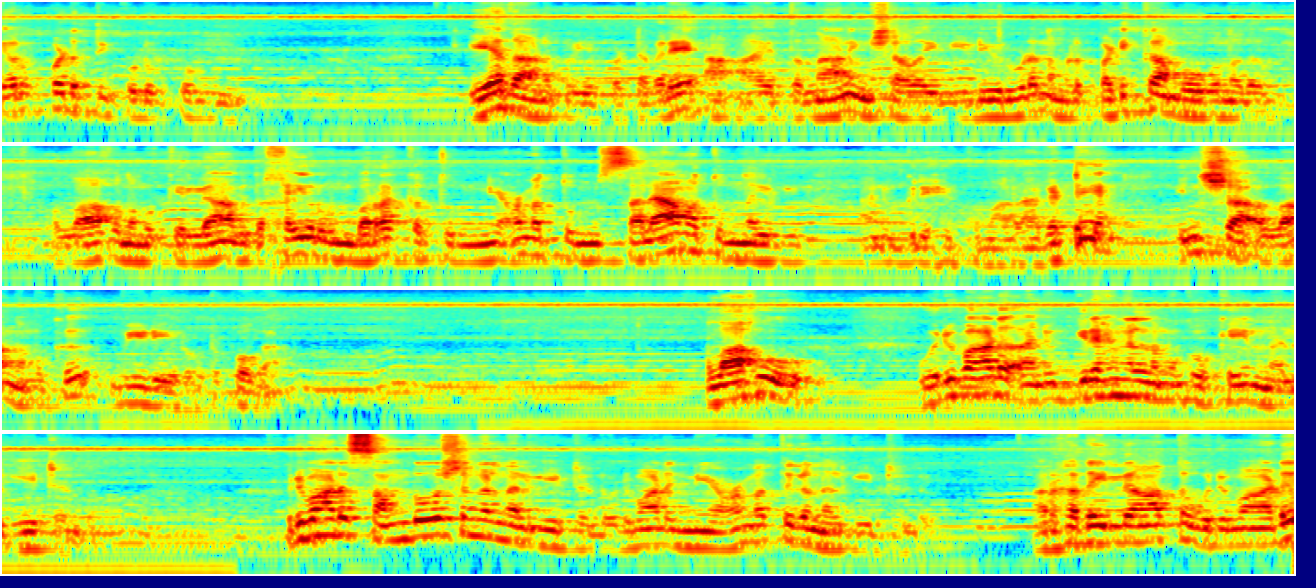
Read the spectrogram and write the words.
ഏർപ്പെടുത്തി കൊടുക്കും ഏതാണ് പ്രിയപ്പെട്ടവരെ? ആ ആയത്തെന്നാണ് ഇൻഷാല്ല ഈ വീഡിയോയിലൂടെ നമ്മൾ പഠിക്കാൻ പോകുന്നത്. അള്ളാഹു നമുക്ക് എല്ലാവിധ ഹൈറും ബറക്കത്തും ഞാമത്തും സലാമത്തും നൽകി അനുഗ്രഹിക്കുമാറാകട്ടെ. ഇൻഷാ അള്ളാഹ് നമുക്ക് വീഡിയോയിലോട്ട് പോകാം. അള്ളാഹു ഒരുപാട് അനുഗ്രഹങ്ങൾ നമുക്കൊക്കെയും നൽകിയിട്ടുണ്ട്. ഒരുപാട് സന്തോഷങ്ങൾ നൽകിയിട്ടുണ്ട്. ഒരുപാട് ഞാമത്തുകൾ നൽകിയിട്ടുണ്ട്. അർഹതയില്ലാത്ത ഒരുപാട്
